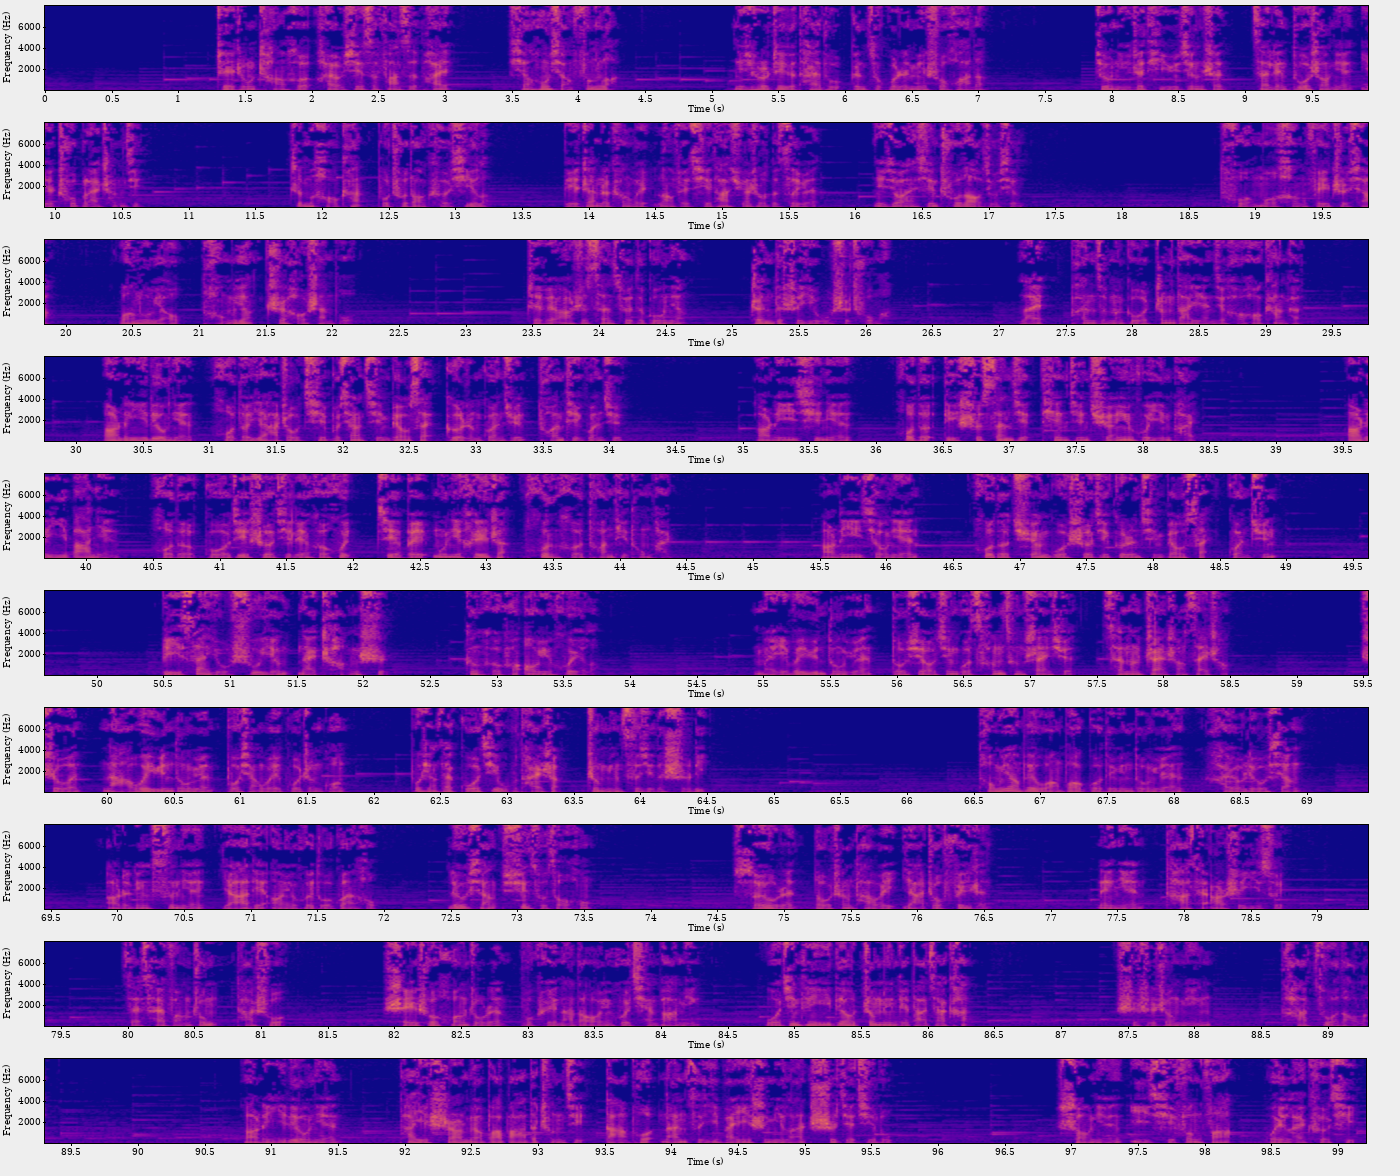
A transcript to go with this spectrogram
这种场合还有心思发自拍，想红想疯了，你就是这个态度跟祖国人民说话的？就你这体育精神，再练多少年也出不来成绩。这么好看不出道可惜了，别占着坑位浪费其他选手的资源，你就安心出道就行。唾沫横飞之下，王璐瑶同样只好删博。这位二十三岁的姑娘，真的是一无是处吗？来，喷子们给我睁大眼睛好好看看。二零一六年获得亚洲气步枪锦标赛个人冠军、团体冠军。二零一七年获得第十三届天津全运会银牌。二零一八年。获得国际射击联合会界杯慕尼黑站混合团体铜牌。二零一九年获得全国射击个人锦标赛冠军。比赛有输赢乃常事，更何况奥运会了。每一位运动员都需要经过层层筛选才能站上赛场。试问哪位运动员不想为国争光，不想在国际舞台上证明自己的实力？同样被网暴过的运动员还有刘翔。二零零四年雅典奥运会夺冠后，刘翔迅速走红，所有人都称他为“亚洲飞人”。那年他才二十一岁。在采访中，他说：“谁说黄种人不可以拿到奥运会前八名？我今天一定要证明给大家看。”事实证明，他做到了。二零一六年，他以十二秒八八的成绩打破男子一百一十米栏世界纪录。少年意气风发，未来可期。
